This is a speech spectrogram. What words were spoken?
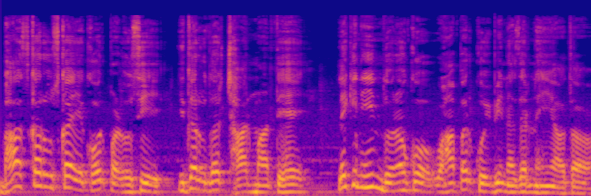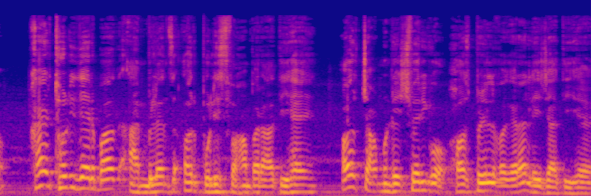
भास्कर उसका एक और पड़ोसी इधर उधर छान मारते हैं, लेकिन इन दोनों को वहाँ पर कोई भी नज़र नहीं आता। खैर, थोड़ी देर बाद एंबुलेंस और पुलिस वहाँ पर आती है और चामुंडेश्वरी को हॉस्पिटल वगैरह ले जाती है।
